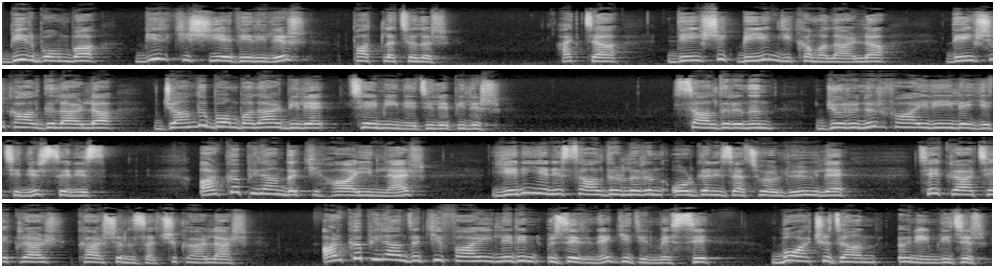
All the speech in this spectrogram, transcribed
bir bomba bir kişiye verilir, patlatılır. Hatta değişik beyin yıkamalarla, değişik algılarla canlı bombalar bile temin edilebilir. Saldırının görünür failiyle yetinirseniz, arka plandaki hainler yeni yeni saldırıların organizatörlüğüyle tekrar tekrar karşınıza çıkarlar. Arka plandaki faillerin üzerine gidilmesi bu açıdan önemlidir.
